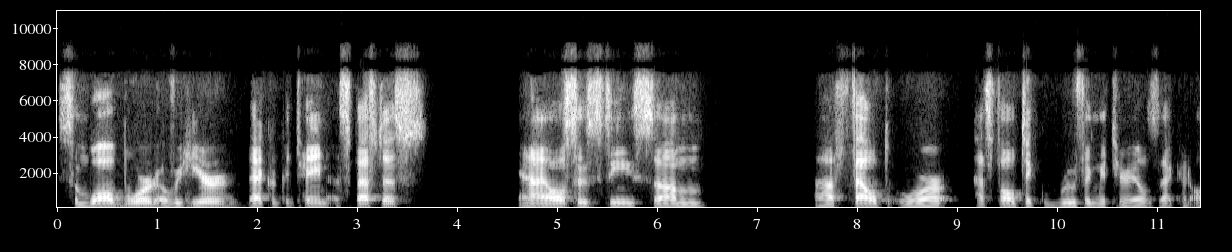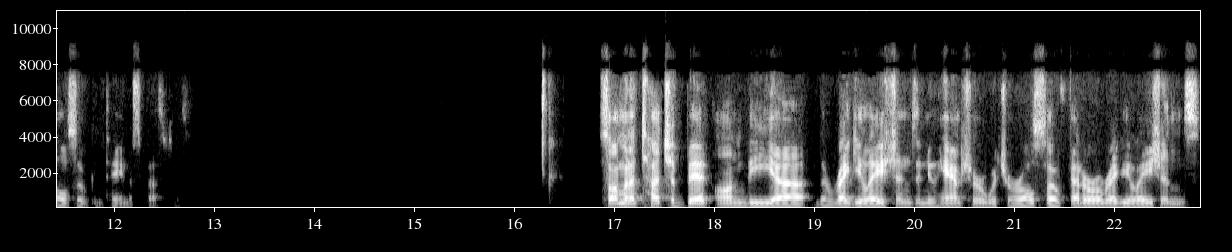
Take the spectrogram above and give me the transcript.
some wallboard over here that could contain asbestos. And I also see some uh, felt or asphaltic roofing materials that could also contain asbestos. So I'm going to touch a bit on the uh, the regulations in New Hampshire, which are also federal regulations.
